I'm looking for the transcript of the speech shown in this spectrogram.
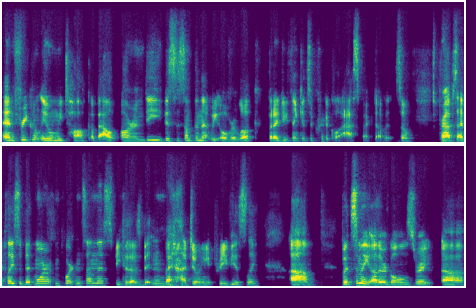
And frequently when we talk about RMD, this is something that we overlook, but I do think it's a critical aspect of it. So perhaps I place a bit more importance on this because I was bitten by not doing it previously. Um, but some of the other goals, right, uh,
